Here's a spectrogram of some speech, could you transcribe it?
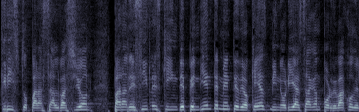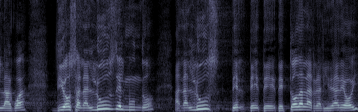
Cristo, para salvación, para decirles que independientemente de lo que minorías hagan por debajo del agua, Dios a la luz del mundo, a la luz de, de, toda la realidad de hoy,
